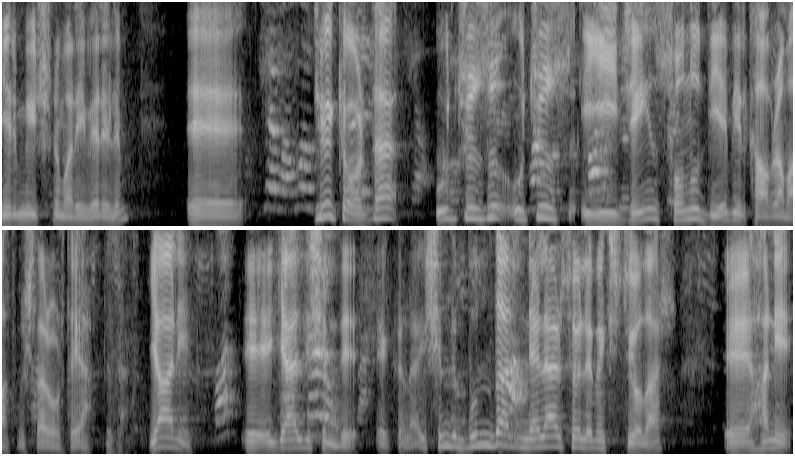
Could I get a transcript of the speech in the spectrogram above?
23 numarayı verelim. E, diyor ki orada ucuzu ucuz yiyeceğin sonu diye bir kavram atmışlar ortaya. Yani e, geldi şimdi ekrana. Şimdi bunda neler söylemek istiyorlar? E, hani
